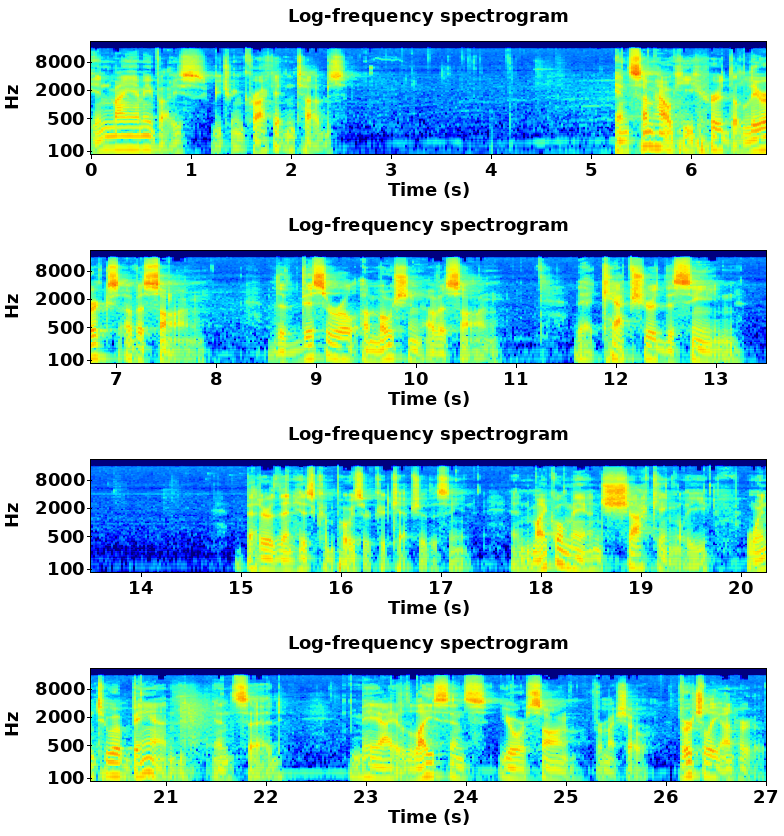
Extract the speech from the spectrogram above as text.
in Miami Vice between Crockett and Tubbs and somehow he heard the lyrics of a song, the visceral emotion of a song that captured the scene better than his composer could capture the scene. And Michael Mann shockingly went to a band and said, May I license your song for my show? Virtually unheard of.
